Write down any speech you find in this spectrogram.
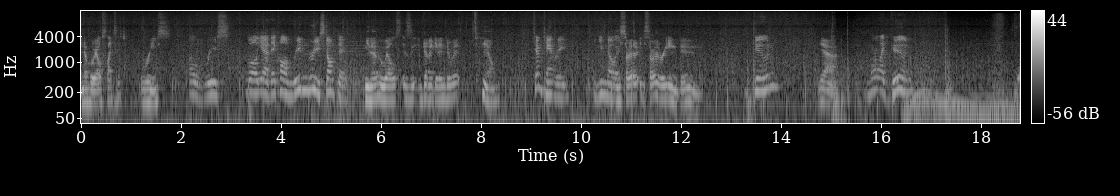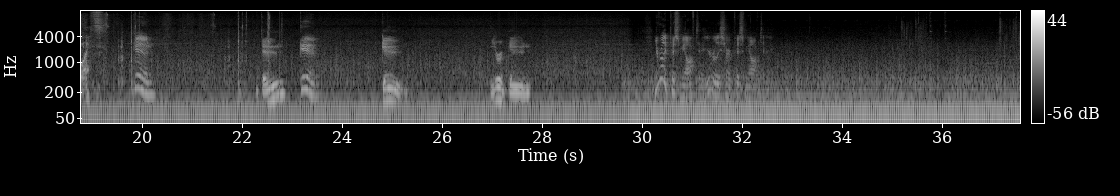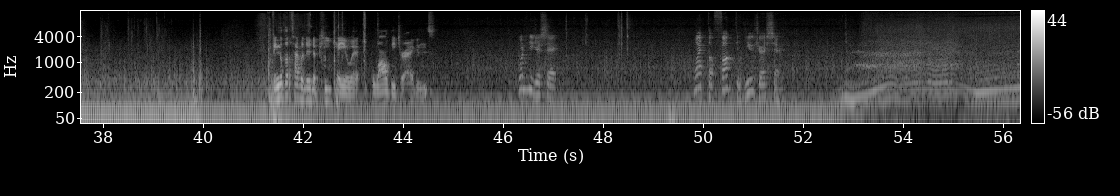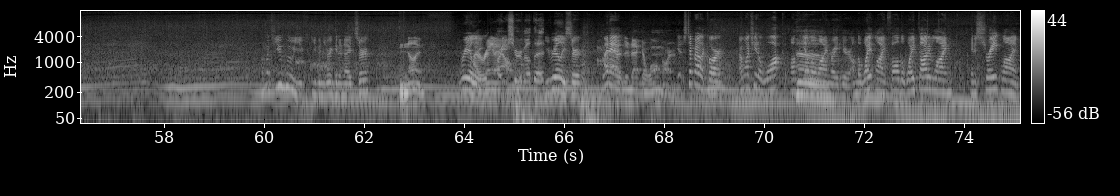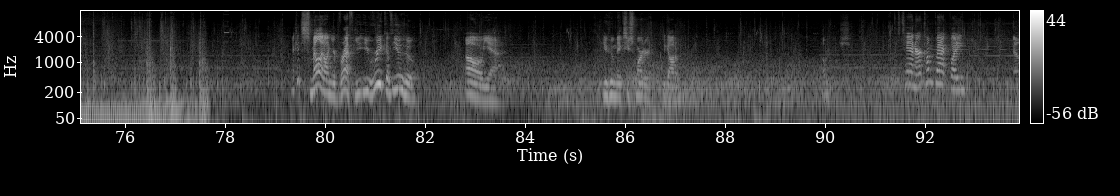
know who else likes it? Reese. oh, Reese. Well, yeah, they call him Reed and Reese, don't they? You know who else is gonna get into it? Tim. Tim can't read. and You know it. He started. He started reading Dune. Dune. Yeah. More like Goon. What? Goon. Dune? Goon. Goon. You're a goon. You're really pissing me off today. You're really starting to piss me off today. Think of the type do dude to PKO while the dragons. What did you just say? What the fuck did you just say? How much you, you've been drinking tonight, sir? None. Really? I ran Are out. you sure about that? You really, sir? I Right now, had been back to Walmart. Yeah, step out of the car. I want you to walk on the yellow uh. line right here. On the white line, follow the white dotted line in a straight line. I can smell it on your breath. You, you reek of Yoo-Hoo. Oh, yeah. Yoo-Hoo makes you smarter. We got him. Oh, sh- Tanner, come back, buddy. No.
